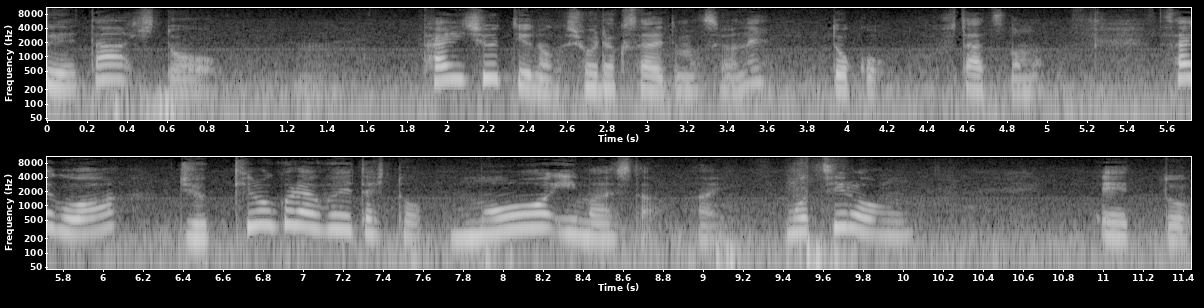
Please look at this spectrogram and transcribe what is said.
えた人、うん、体重っていうのが省略されてますよね。どこ？2つとも。最後は10キロぐらい増えた人もいました、はい、もちろんえっと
